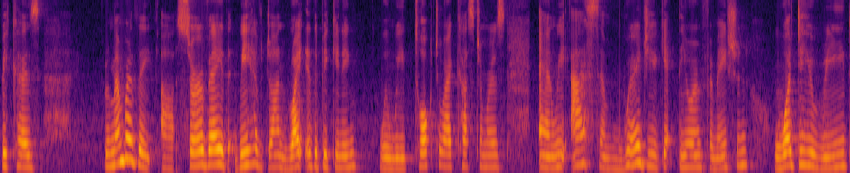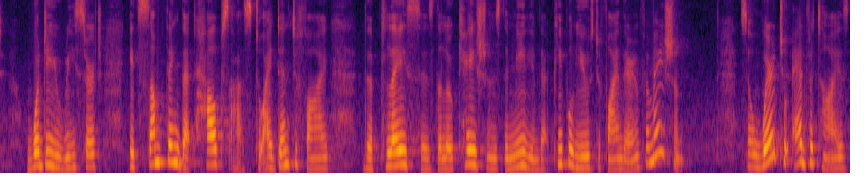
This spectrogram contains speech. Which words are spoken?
because remember the uh, survey that we have done right at the beginning when we talk to our customers and we ask them, where do you get your information? What do you read? What do you research? It's something that helps us to identify the places, the locations, the medium that people use to find their information. So where to advertise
